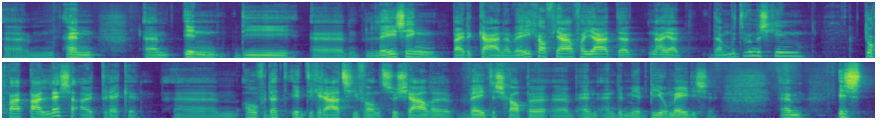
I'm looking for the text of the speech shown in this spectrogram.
Ehm, en Ehm, in die ehm, lezing bij de KNW gaf je aan van ja, dat, nou ja, daar moeten we misschien toch maar een paar lessen uittrekken. over dat integratie van sociale wetenschappen en, en de meer biomedische. Is,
